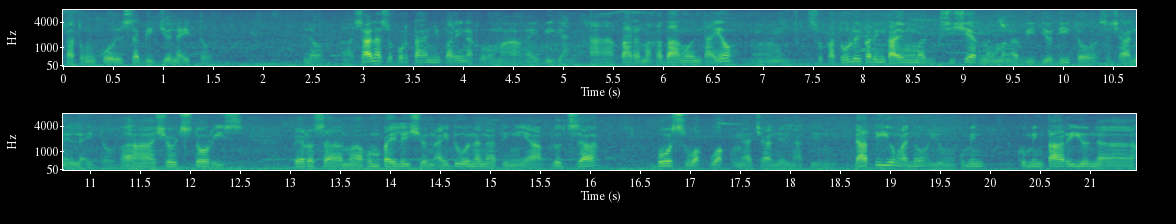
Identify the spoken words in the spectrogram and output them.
patungkol sa video na ito. No? Ah, sana suportahan niyo pa rin ako mga kaibigan. Ah, para makabangon tayo. Mhm. so patuloy pa rin tayong mag-share ng mga video dito sa channel na ito. Ah, short stories. Pero sa mga compilation ay doon na natin i-upload sa Boss Wakwak na channel natin. Dati yung ano yung comment komentaryo na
